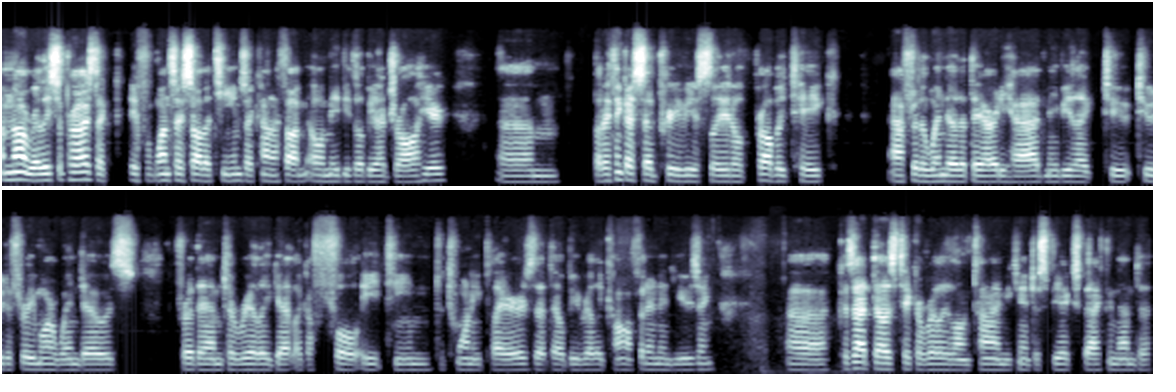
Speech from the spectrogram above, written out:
I'm not really surprised. Like if once I saw the teams, I kind of thought, oh, maybe there'll be a draw here. Um, but I think I said previously it'll probably take after the window that they already had, maybe like two two to three more windows for them to really get like a full 18 to 20 players that they'll be really confident in using because uh, that does take a really long time. You can't just be expecting them to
